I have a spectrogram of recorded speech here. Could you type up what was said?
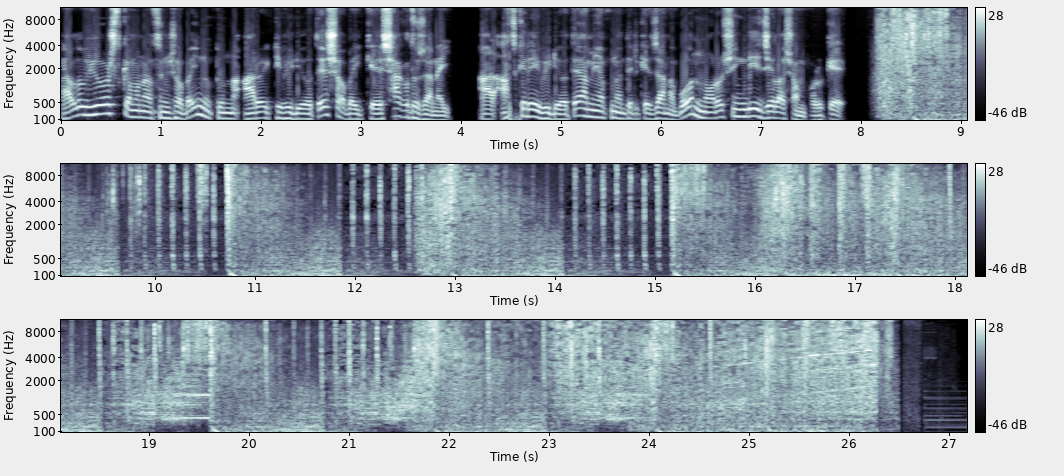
Hello viewers কেমন আছেন সবাই? নতুন আরও একটি ভিডিওতে সবাইকে স্বাগত জানাই। আর আজকের এই ভিডিওতে আমি আপনাদেরকে জানাব নরসিংদী জেলা সম্পর্কে।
